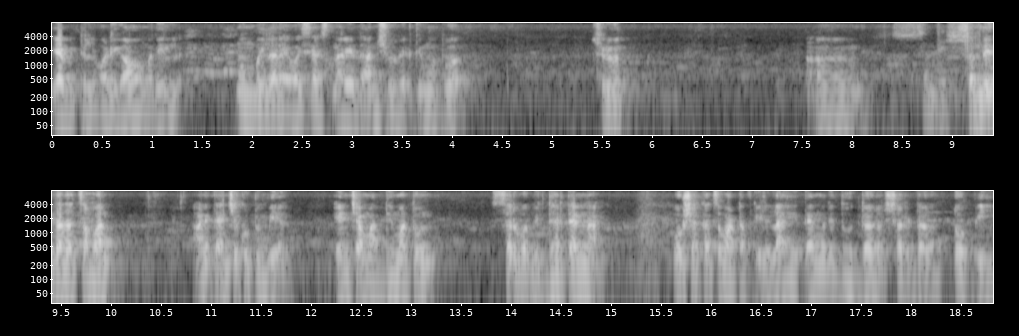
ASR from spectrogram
या विठ्ठलवाडी गावामधील मुंबईला रहिवासी असणारे दानशूर व्यक्तिमत्व श्रीयुत संदेश. संदेशदादा चव्हाण आणि त्यांचे कुटुंबीय यांच्या माध्यमातून सर्व विद्यार्थ्यांना पोशाखाचं वाटप केलेलं आहे. त्यामध्ये धोतर शर्ट टोपी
